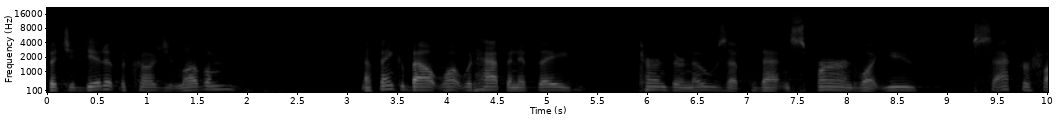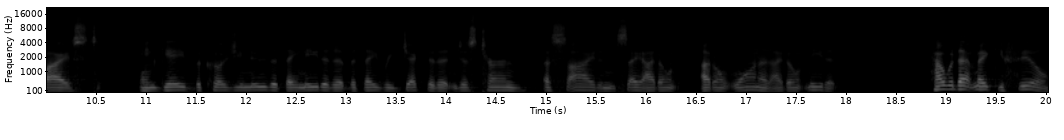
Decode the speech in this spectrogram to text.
but you did it because you love them? Now, think about what would happen if they turned their nose up to that and spurned what you sacrificed and gave because you knew that they needed it, but they rejected it and just turned aside and say, I don't, I don't want it, I don't need it. How would that make you feel?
